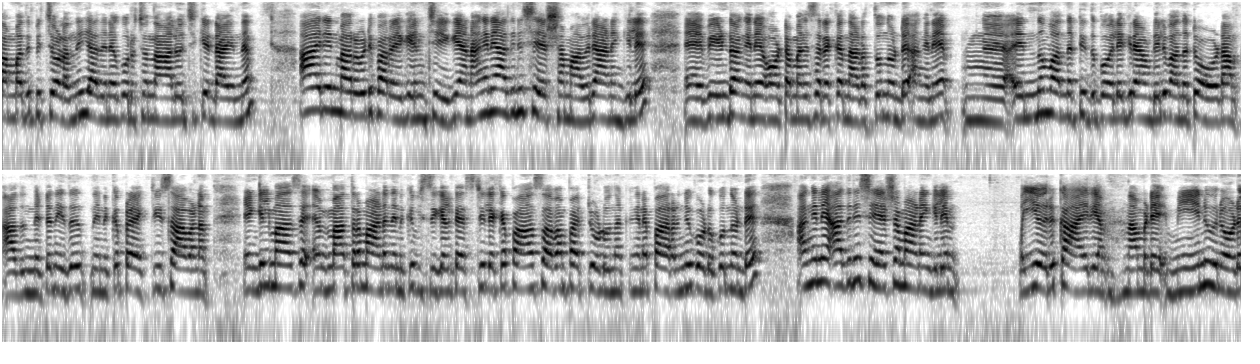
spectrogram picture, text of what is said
സമ്മതിപ്പിച്ചോളാം. നീ അതിനെക്കുറിച്ചൊന്ന് ആലോചിക്കുക ഉണ്ടായെന്ന് ആര്യൻ മറുപടി പറയുകയും ചെയ്യുകയാണ്. അങ്ങനെ അതിനുശേഷം അവരാണെങ്കിൽ വീണ്ടും അങ്ങനെ ഓട്ട മത്സരമൊക്കെ നടത്തുന്നുണ്ട്. അങ്ങനെ എന്നും വന്നിട്ട് ഇതുപോലെ ഗ്രൗണ്ടിൽ വന്നിട്ട് ഓടാം. അത് എന്നിട്ട് ഇത് നിനക്ക് പ്രാക്ടീസ് ആവണം. എങ്കിൽ മാസ മാത്രമാണ് നിനക്ക് ഫിസിക്കൽ ടെസ്റ്റിലൊക്കെ പാസ്സാവാൻ പറ്റുള്ളൂ എന്നൊക്കെ ഇങ്ങനെ പറഞ്ഞു കൊടുക്കുന്നുണ്ട്. അങ്ങനെ അതിനുശേഷമാണെങ്കിലും ഈ ഒരു കാര്യം നമ്മുടെ മീനുവിനോട്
